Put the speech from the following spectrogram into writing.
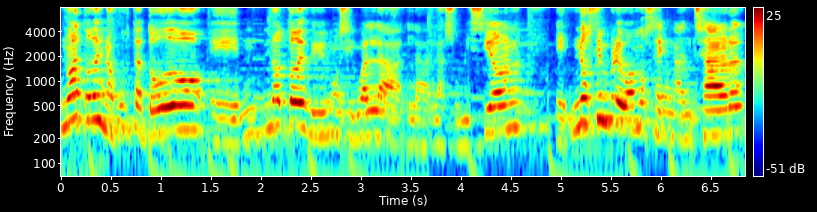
No, a todos nos gusta todo, eh, no todos vivimos igual la, sumisión, eh, no siempre vamos a enganchar,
